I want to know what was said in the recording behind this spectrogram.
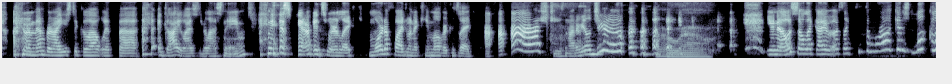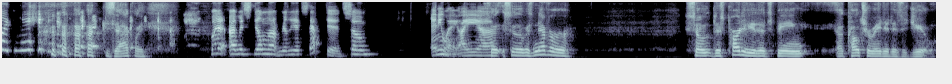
I remember I used to go out with uh, a guy who has your last name, and his parents were like mortified when I came over because like ah, ah, ah, she's not a real Jew. oh wow. you know, so like I, I was like the Moroccans look like me. exactly. but I was still not really accepted. So anyway, I uh, so, so there was never. So there's part of you that's being acculturated as a Jew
